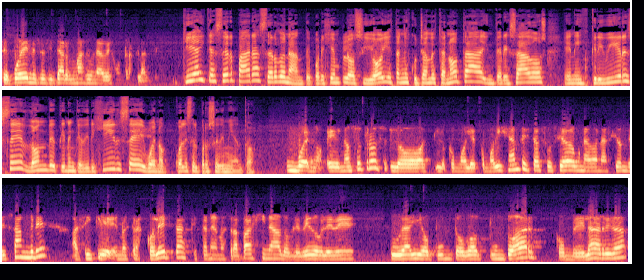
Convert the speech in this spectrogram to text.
se puede necesitar más de una vez un trasplante. ¿Qué hay que hacer para ser donante? Por ejemplo, si hoy están escuchando esta nota, interesados en inscribirse, ¿dónde tienen que dirigirse? Y bueno, ¿cuál es el procedimiento? Bueno, eh, nosotros, lo, como, le, como dije antes, está asociado a una donación de sangre, así que en nuestras colectas, que están en nuestra página www.judaio.gov.ar, con B larga,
